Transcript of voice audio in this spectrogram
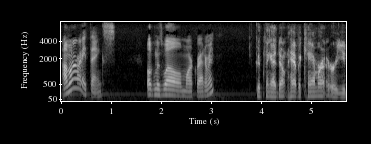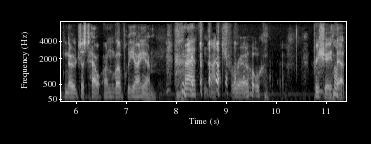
I'm all right, thanks. Welcome as well, Mark Ratterman. Good thing I don't have a camera, or you'd know just how unlovely I am. That's not true. Appreciate that.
